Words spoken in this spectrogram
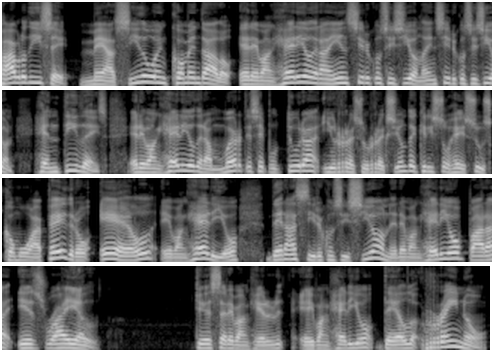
Pablo dice, me ha sido encomendado el evangelio de la incircuncisión, la incircuncisión, gentiles, el evangelio de la muerte, sepultura y resurrección de Cristo Jesús, como a Pedro el evangelio de la circuncisión, el evangelio para Israel, que es el evangelio, evangelio del reino,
